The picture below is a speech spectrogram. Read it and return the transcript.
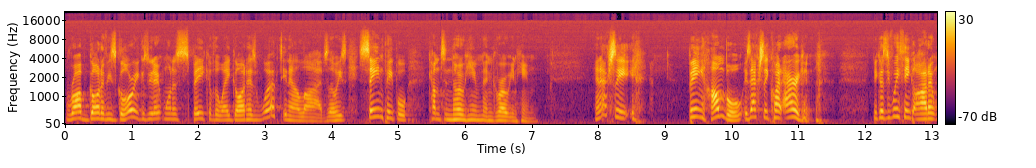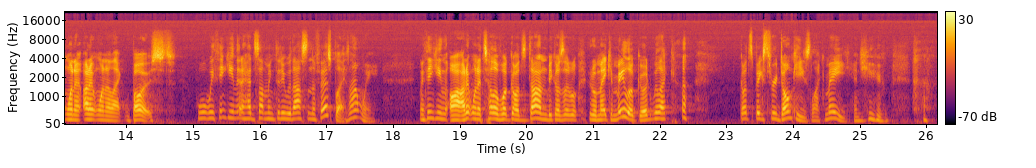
rob God of his glory because we don't want to speak of the way God has worked in our lives, though he's seen people come to know him and grow in him. And actually, being humble is actually quite arrogant. because if we think, oh, I don't want to, I don't want to like boast, well, we're thinking that it had something to do with us in the first place, aren't we? We're thinking, oh, I don't want to tell of what God's done because it'll, it'll make me look good. We're like, God speaks through donkeys like me and you.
